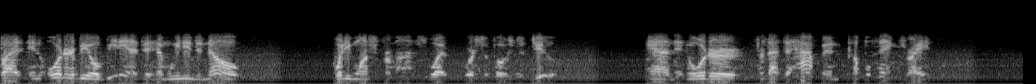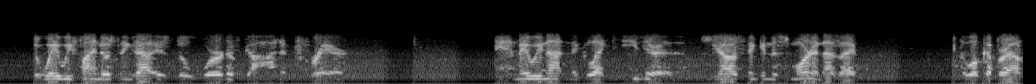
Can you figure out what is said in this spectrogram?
But in order to be obedient to Him, we need to know what He wants from us, what we're supposed to do. And in order for that to happen, a couple things, right? The way we find those things out is the Word of God and prayer. And may we not neglect either of those. You know, I was thinking this morning as I, I woke up around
